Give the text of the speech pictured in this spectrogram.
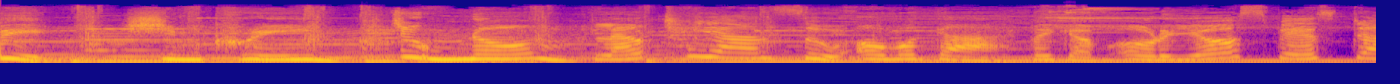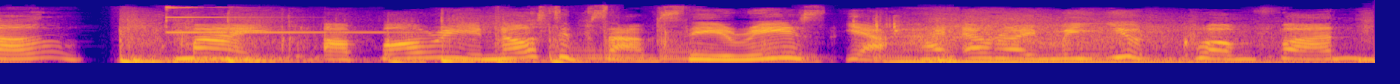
บิ๊กชิมครีม จุ่มนม แล้วทะยานสู่อวกาศไปกับ Oreo Space Junk ใหม่ Apple Reno 13 Series อยากให้อะไรไม่หยุดความฝัน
